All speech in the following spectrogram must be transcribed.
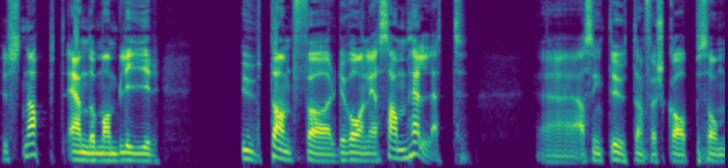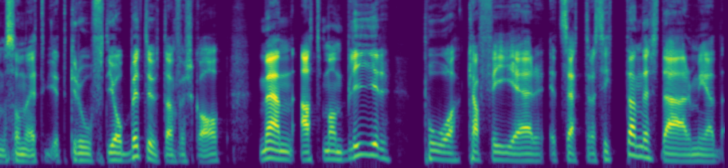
hur snabbt ändå man blir utanför det vanliga samhället. Eh, alltså inte utanförskap som, som ett, ett grovt jobbigt utanförskap, men att man blir på kaféer etc. sittandes där med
